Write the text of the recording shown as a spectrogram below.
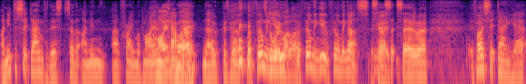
I need to sit down for this so that I'm in uh, frame of my Am own I in the way? No, because we're, we're filming you. We're filming you, filming us. Okay. So, so uh, if I sit down here,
